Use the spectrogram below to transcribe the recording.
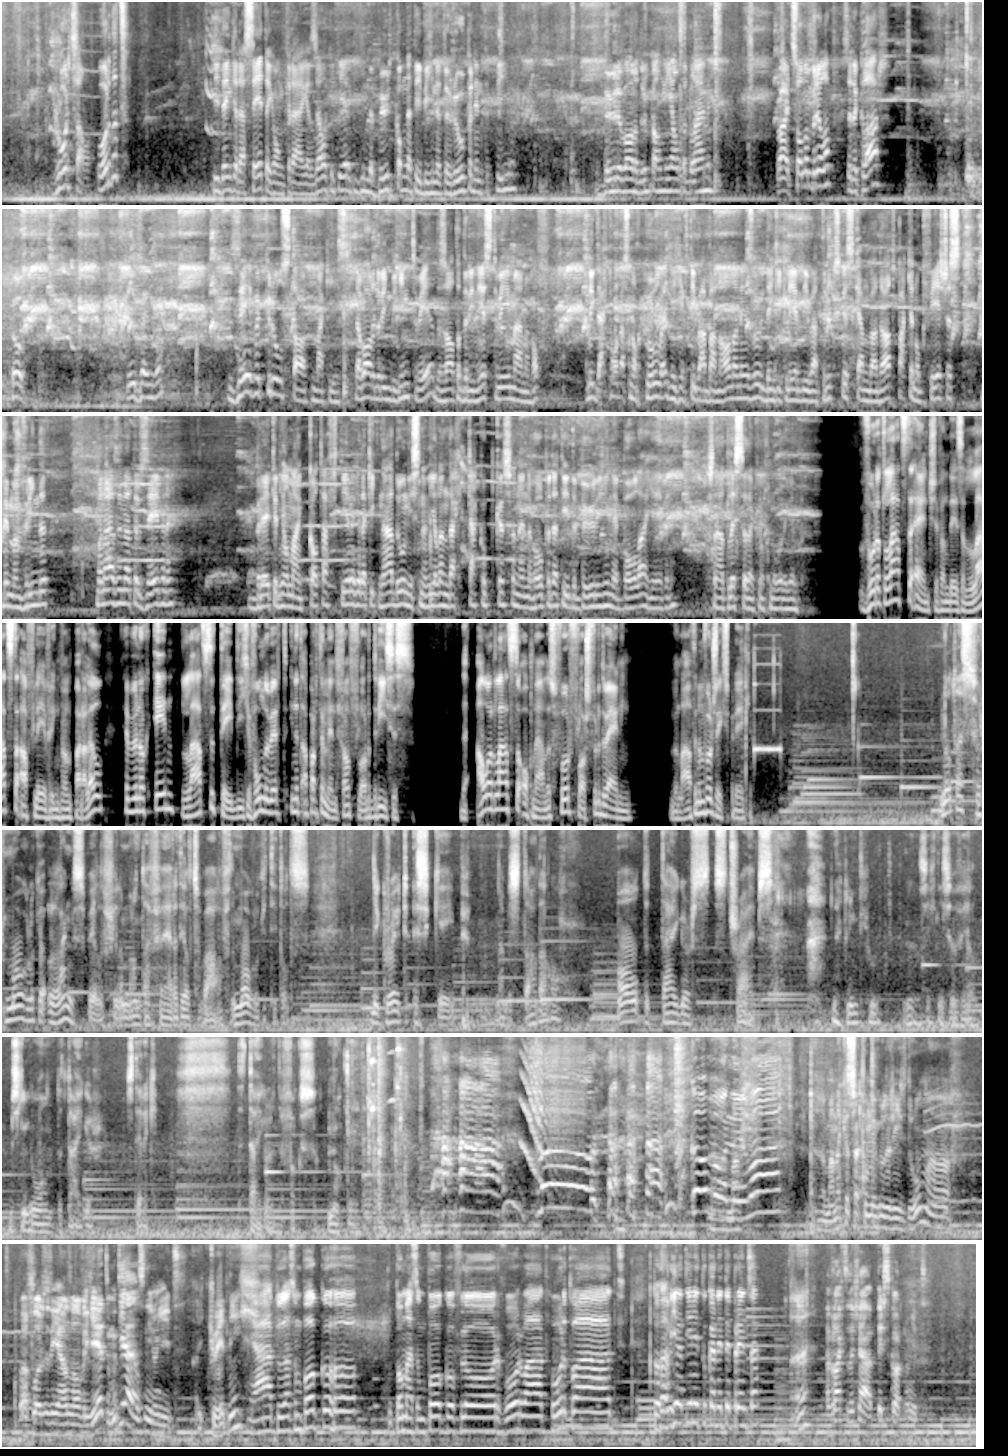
Je hoort ze al, hoort het? Die denken dat ze eten gaan krijgen. Dus elke keer dat ik in de buurt kom, dat die beginnen te roepen en te tieren. De buren waren er ook al niet al te blij mee. Right, zonnebril op. Zit er klaar? Goed. Hier zijn ze. Zeven krulstaartmakkies. Dat waren er in het begin twee. Er zaten er ineens twee in mijn hof. En ik dacht, oh, dat is nog cool. Hè. Je geeft die wat bananen en zo. Ik denk, ik leer die wat trucjes. Kan wat uitpakken op feestjes met mijn vrienden. Maar nu zijn dat er zeven. Hè. Breken heel mijn kot af. Het enige dat ik nadoe is een hele dag kak op kussen en hopen dat die de buren geen ebola geven. Dat is nou het liste dat ik nog nodig heb. Voor het laatste eindje van deze laatste aflevering van Parallel hebben we nog één laatste tape die gevonden werd in het appartement van Flor Drieses. De allerlaatste opnames voor Flors verdwijning. We laten hem voor zich spreken. Notas voor mogelijke langspeelfilm rond affaire deel 12. De mogelijke titels. The Great Escape. Dat bestaat al. All the Tiger's Stripes. Dat klinkt goed. Dat zegt niet zoveel. Misschien gewoon The Tiger. Sterk. The Tiger and the Fox. Nog beter. Flor! ¿Cómo le va? Uh, mannetjes, wat konden jullie hier doen? Wat Floor ze die ons al vergeten? Moet jij ons niet nog iets? ik weet niet. Ja, tú das un poco. Tú tomas un poco, Flor. Voor wat, hoort wat. ¿Todavía tiene tu carnet de prensa? Hè? Hij vraagt of dat jij een perskaart nog hebt.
